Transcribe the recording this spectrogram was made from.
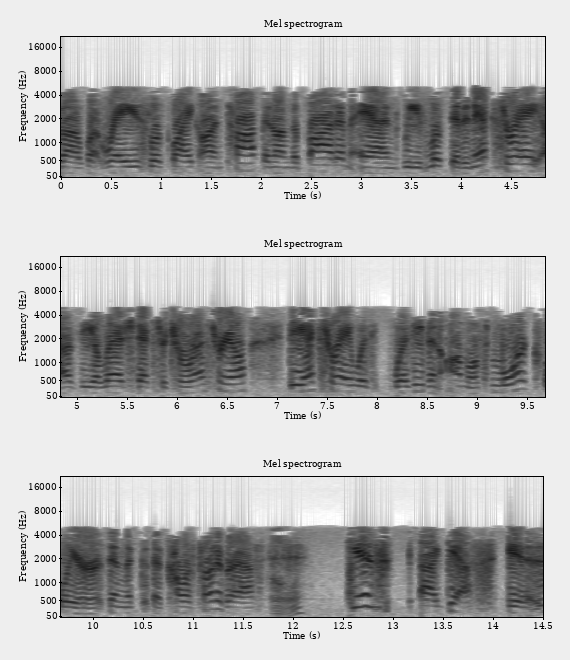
uh, what rays look like on top and on the bottom, and we looked at an X-ray of the alleged extraterrestrial. The X-ray was was even almost more clear than the, the color photographs. Oh. His uh, guess is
